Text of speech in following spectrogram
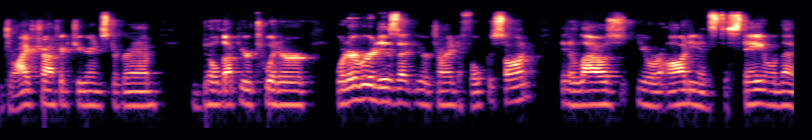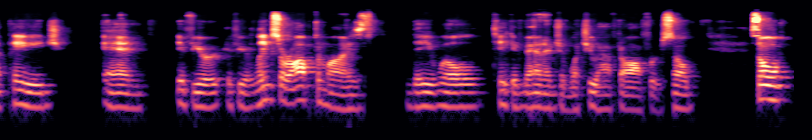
drive traffic to your Instagram, build up your Twitter, whatever it is that you're trying to focus on. It allows your audience to stay on that page. And if your if your links are optimized, they will take advantage of what you have to offer. So, so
